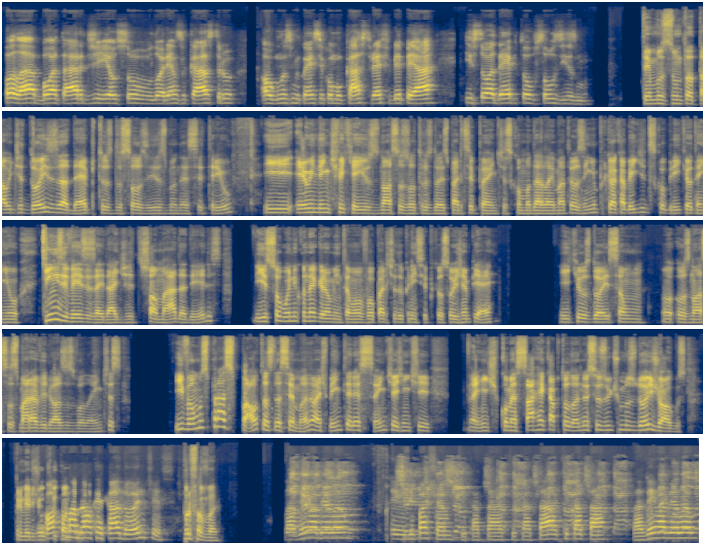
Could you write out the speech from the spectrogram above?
Olá, boa tarde. Eu sou o Lorenzo Castro. Alguns me conhecem como Castro FBPA e sou adepto ao souzismo. Temos um total de dois adeptos do souzismo nesse trio. E eu identifiquei os nossos outros dois participantes como Darlan e Mateuzinho, porque eu acabei de descobrir que eu tenho 15 vezes a idade somada deles. E sou o único negrão, então eu vou partir do princípio que eu sou o Jean-Pierre. E que os dois são os nossos maravilhosos volantes. E vamos para as pautas da semana. Eu acho bem interessante a gente, a gente começar recapitulando esses últimos dois jogos. Primeiro jogo Posso contra. mandar um recado antes? Por favor. Lá vem o Abelão, cheio de paixão, ticatá, ticatá, ticatá. Lá vem o Abelão,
